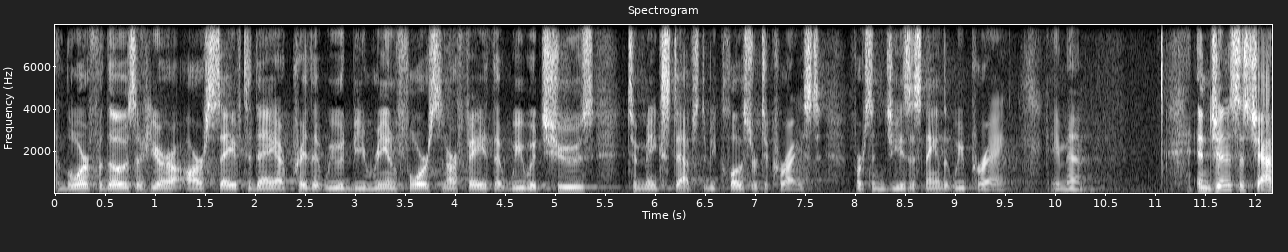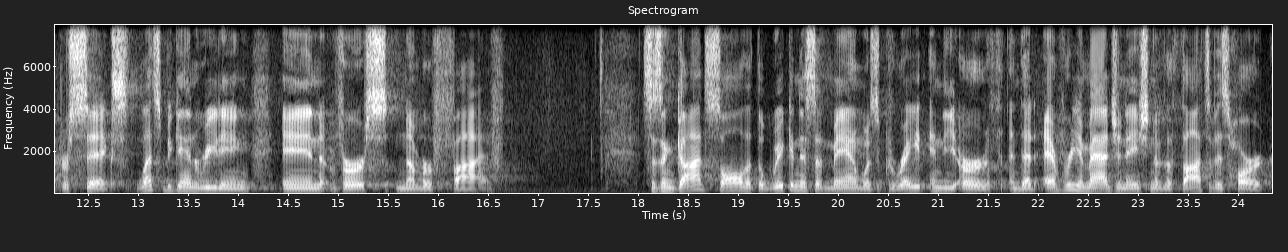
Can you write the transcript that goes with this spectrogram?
And Lord, for those that here are saved today, I pray that we would be reinforced in our faith, that we would choose to make steps to be closer to Christ. For it's in Jesus' name that we pray. Amen. In Genesis chapter 6, let's begin reading in verse number 5 says, And God saw that the wickedness of man was great in the earth, and that every imagination of the thoughts of his heart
